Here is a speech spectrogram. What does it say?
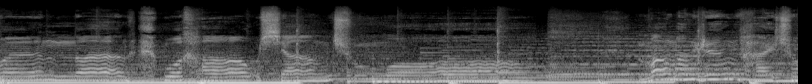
温暖，我好想触摸。茫茫人海中，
